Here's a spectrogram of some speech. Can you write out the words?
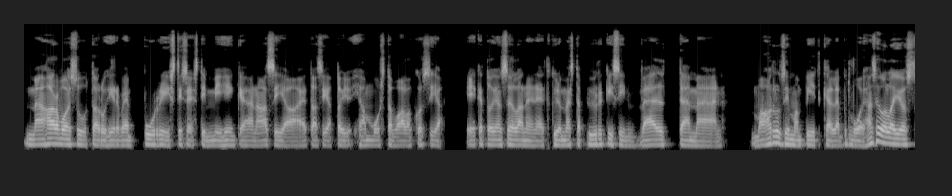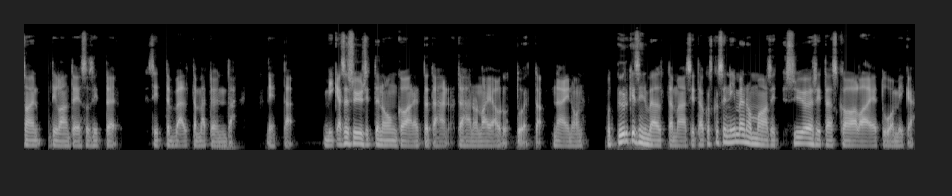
Mä harvoin suhtaudun hirveän puristisesti mihinkään asiaan, että asiat on ihan mustavalkoisia. Eikä toi on sellainen, että kyllä mä sitä pyrkisin välttämään mahdollisimman pitkälle, mutta voihan se olla jossain tilanteessa sitten, sitten välttämätöntä, että mikä se syy sitten onkaan, että tähän, tähän on ajauduttu, että näin on. Mutta pyrkisin välttämään sitä, koska se nimenomaan sit syö sitä skaalaetua, mikä,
